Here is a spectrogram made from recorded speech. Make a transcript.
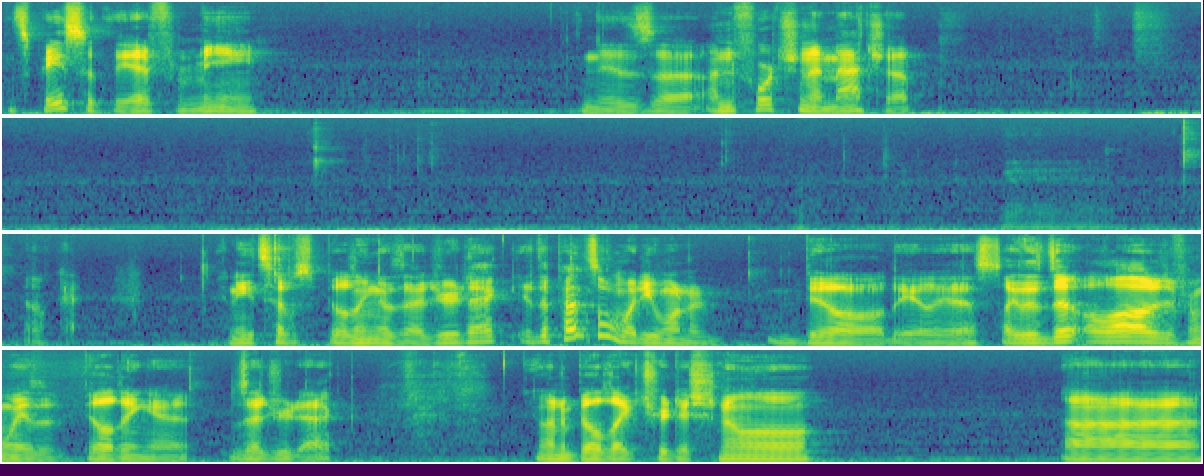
that's basically it for me. It is an unfortunate matchup. Okay. Any tips building a Zedruu deck? It depends on what you want to build, Alias. Like, there's a lot of different ways of building a Zedruu deck. You want to build like traditional, uh,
